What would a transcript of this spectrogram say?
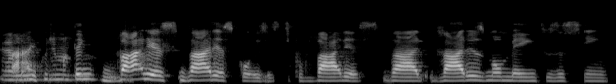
É, é louco demais. Tem várias, várias coisas, tipo, várias, vários momentos, assim,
